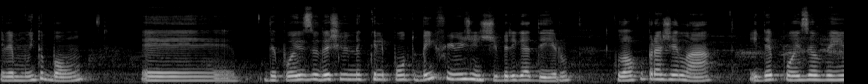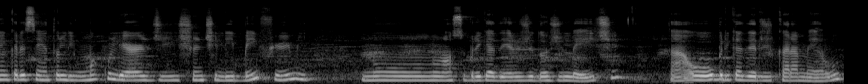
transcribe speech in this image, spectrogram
Ele é muito bom. É, depois eu deixo ele naquele ponto bem firme, gente, de brigadeiro. Coloco para gelar e depois eu venho acrescento ali uma colher de chantilly bem firme no, no nosso brigadeiro de doce de leite, tá? Ou brigadeiro de caramelo.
